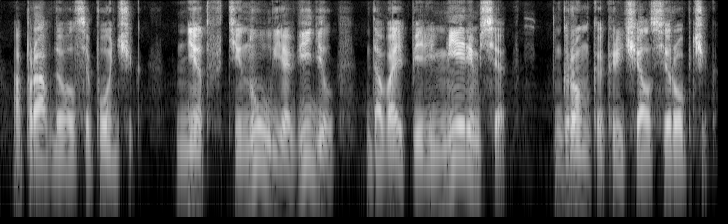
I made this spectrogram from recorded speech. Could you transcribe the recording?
— оправдывался пончик. «Нет, втянул, я видел, давай перемеримся», — громко кричал сиропчик.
